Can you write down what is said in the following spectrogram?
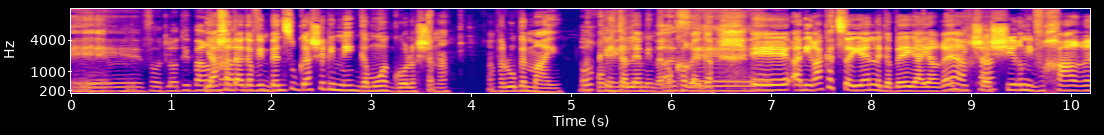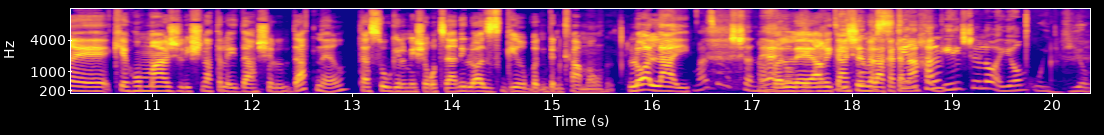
אה, ועוד לא דיברנו יחד. אגב עם בן זוגה של אמי, גם הוא עגול השנה. אבל הוא במאי, אנחנו אוקיי, נתעלם ממנו אז, כרגע. אה, אה, אני רק אציין לגבי הירח? שהשיר נבחר אה, כהומאז' לשנת הלידה של דטנר, תעשו גיל מי שרוצה, אני לא אסגיר בין בין כמה הוא, לא עליי. מה זה משנה אבל, היום? אה, אריק איינשטיין ולהקת מי הנחל? שמסתיר את הגיל שלו היום הוא אידיוט.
